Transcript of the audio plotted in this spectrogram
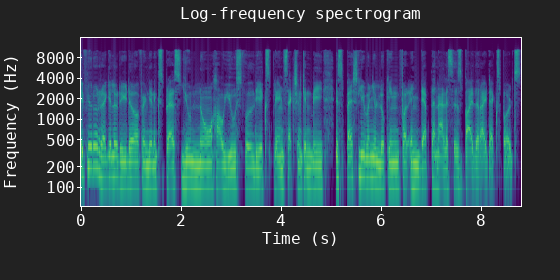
If you're a regular reader of Indian Express, you know how useful the explained section can be, especially when you're looking for in-depth analysis by the right experts.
